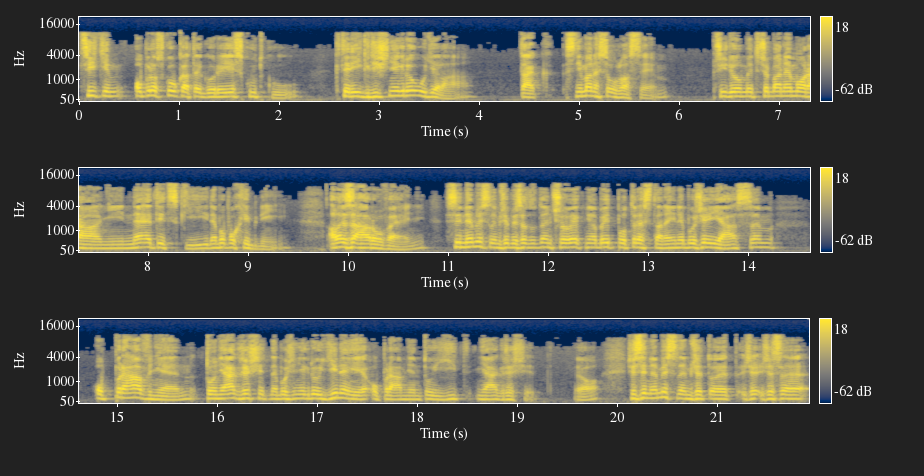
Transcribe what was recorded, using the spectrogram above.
Cítím obrovskou kategorii skutků, který když někdo udělá, tak s nima nesouhlasím, přijdou mi třeba nemorální, neetický nebo pochybný, ale zároveň si nemyslím, že by za to ten člověk měl být potrestaný, nebo že já jsem oprávněn to nějak řešit, nebo že někdo jiný je oprávněn to jít nějak řešit. Jo? Že si nemyslím, že, to je, že, že se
